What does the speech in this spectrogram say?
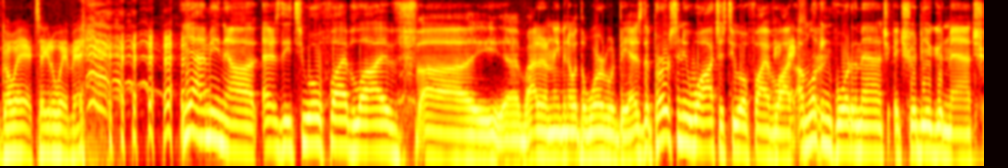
Go ahead, take it away, man. yeah, I mean, uh, as the 205 live, uh, I don't even know what the word would be. As the person who watches 205 live, expert. I'm looking forward to the match. It should be a good match.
